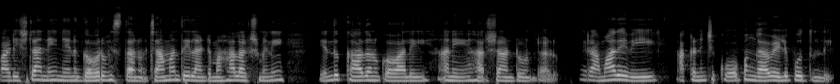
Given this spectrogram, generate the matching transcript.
వాడి ఇష్టాన్ని నేను గౌరవిస్తాను. చామంతి లాంటి మహాలక్ష్మిని ఎందుకు కాదనుకోవాలి? అని హర్ష అంటూ ఉంటాడు. రమాదేవి అక్కడి నుంచి కోపంగా వెళ్ళిపోతుంది.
